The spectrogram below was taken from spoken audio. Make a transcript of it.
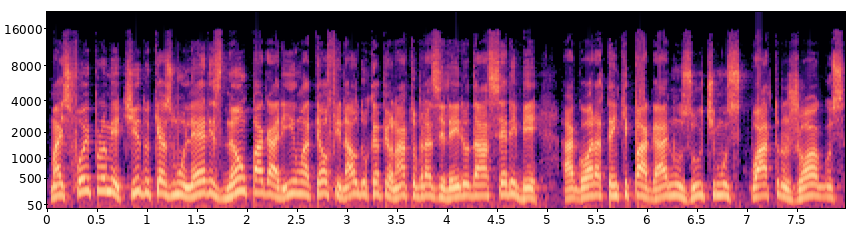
mas foi prometido que as mulheres não pagariam até o final do Campeonato Brasileiro da Série B. Agora tem que pagar nos últimos quatro jogos.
